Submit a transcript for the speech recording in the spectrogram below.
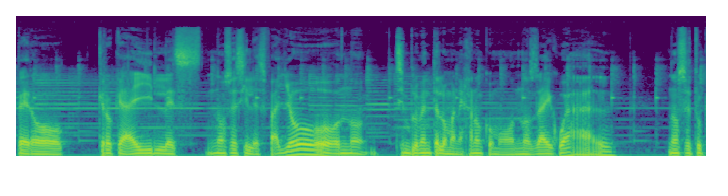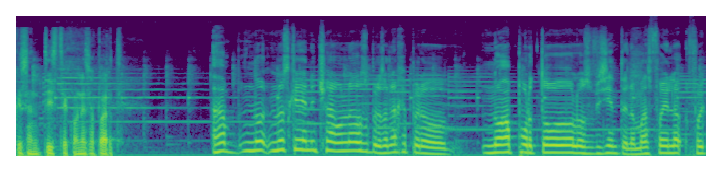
pero creo que ahí les, no sé si les falló o no, simplemente lo manejaron como nos da igual. No sé tú qué sentiste con esa parte. Ah, no, no es que hayan hecho a un lado su personaje, pero no aportó lo suficiente. Nomás fue, la- fue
